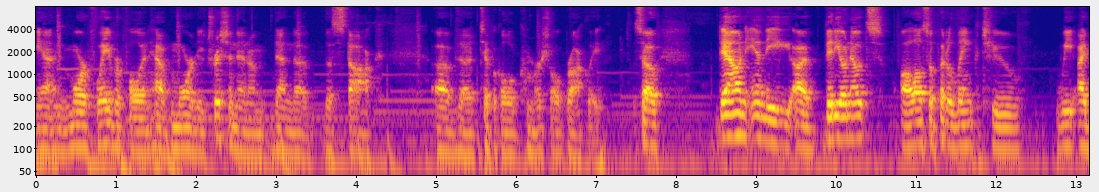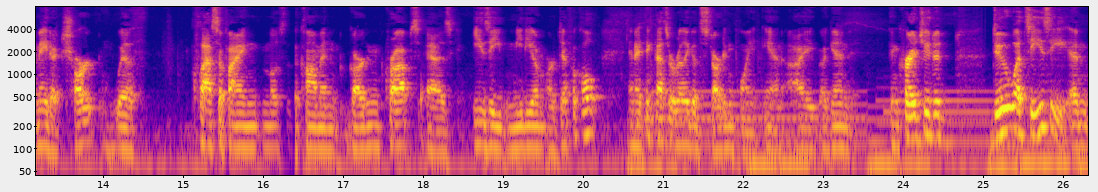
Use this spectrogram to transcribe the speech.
and more flavorful and have more nutrition in them than the, the stalk of the typical commercial broccoli. So down in the uh, video notes, I'll also put a link to, we I made a chart with classifying most of the common garden crops as easy, medium, or difficult. And I think that's a really good starting point. And I, again, encourage you to do what's easy and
